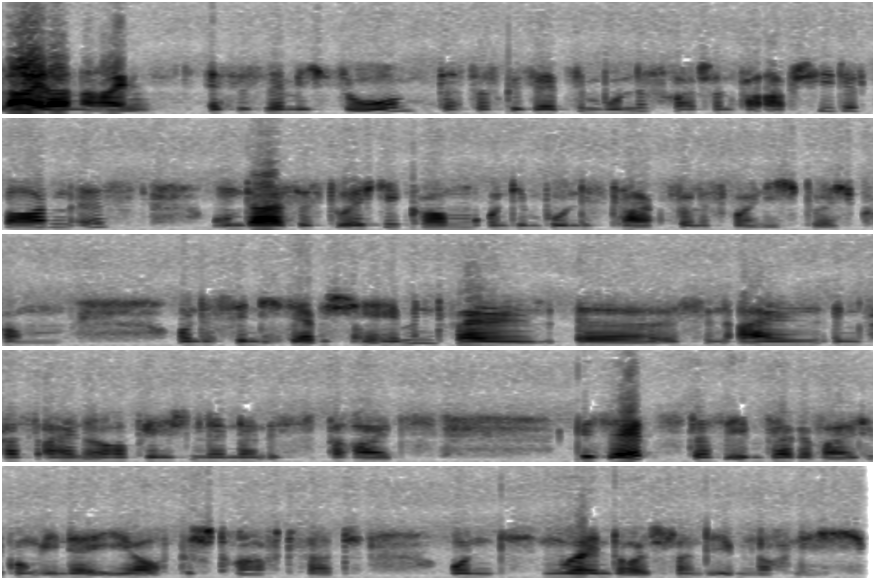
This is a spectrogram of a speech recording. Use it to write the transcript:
Leider nein. Es ist nämlich so, dass das Gesetz im Bundesrat schon verabschiedet worden ist und da ist es durchgekommen und im Bundestag soll es wohl nicht durchkommen. Und das finde ich sehr beschämend, weil äh, es in allen, in fast allen europäischen Ländern ist es bereits Gesetz, dass eben Vergewaltigung in der Ehe auch bestraft wird und nur in Deutschland eben noch nicht.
